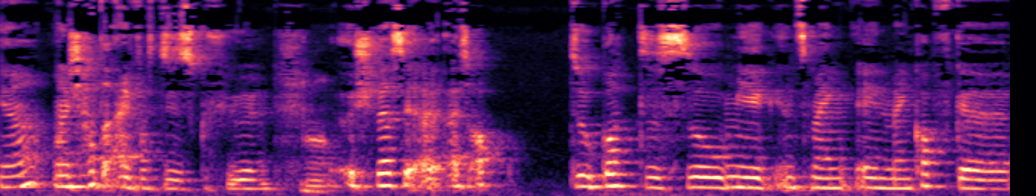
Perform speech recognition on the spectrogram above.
Ja, und ich hatte einfach dieses Gefühl. Ja. Ich schwör's dir, als ob so Gott das so mir ins mein, in meinen Kopf ge,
